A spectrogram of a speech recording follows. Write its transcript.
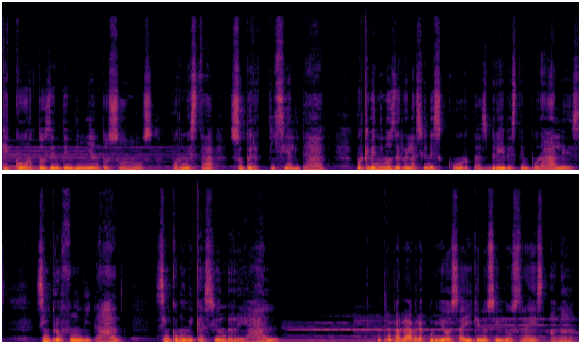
Qué cortos de entendimiento somos por nuestra superficialidad, porque venimos de relaciones cortas, breves, temporales, sin profundidad, sin comunicación real. Otra palabra curiosa y que nos ilustra es Aná,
